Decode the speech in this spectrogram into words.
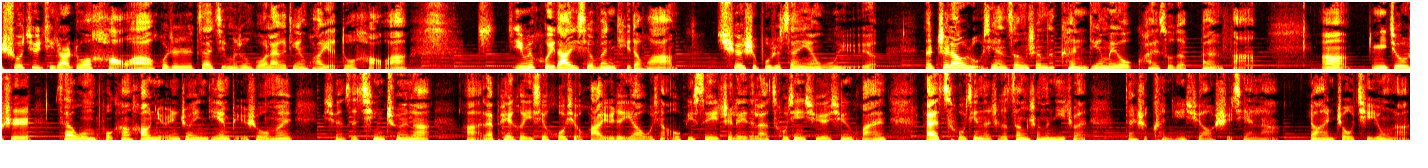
说具体点多好啊，或者是在节目中给我来个电话也多好啊。因为回答一些问题的话，确实不是三言五语。那治疗乳腺增生，它肯定没有快速的办法。啊，你就是在我们普康好女人专营店，比如说我们选择青春啦，啊，来配合一些活血化瘀的药物，像 O P C 之类的，来促进血液循环，来促进的这个增生的逆转。但是肯定需要时间啦，要按周期用了，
